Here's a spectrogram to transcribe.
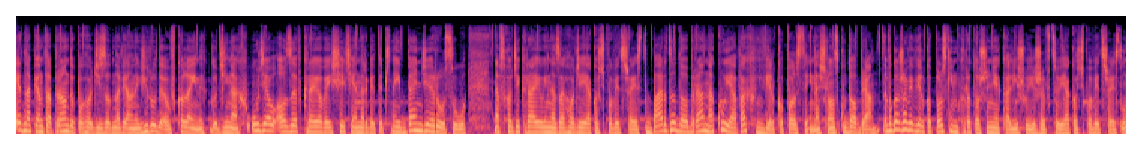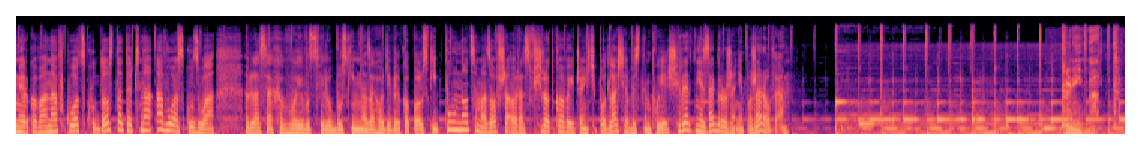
Jedna piąta prądu pochodzi z odnawialnych źródeł. W kolejnych godzinach udział OZE w krajowej sieci energetycznej będzie rósł. Na wschodzie kraju i na zachodzie jakość powietrza jest bardzo dobra, na Kujawach, w Wielkopolsce i na Śląsku dobra. W Gorzowie Wielkopolskim, Krotoszynie, Kaliszu i Żywcu jakość powietrza jest umiarkowana, w Kłodzku dostateczna, a w Łasku zła. W lasach w województwie lubuskim na zachodzie Wielkopolski, północy Mazowsza oraz w środkowej części Podlasia występuje średnie zagrożenie pożarowe. Klimat.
